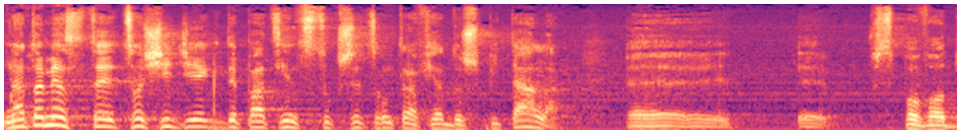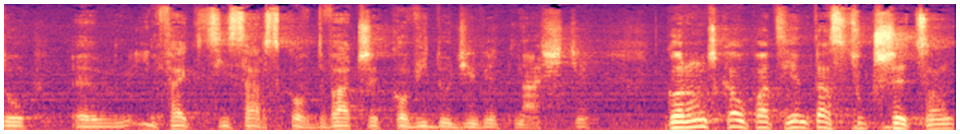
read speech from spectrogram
Natomiast e, co się dzieje, gdy pacjent z cukrzycą trafia do szpitala e, z powodu infekcji SARS-CoV-2 czy COVID-19? Gorączka u pacjenta z cukrzycą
